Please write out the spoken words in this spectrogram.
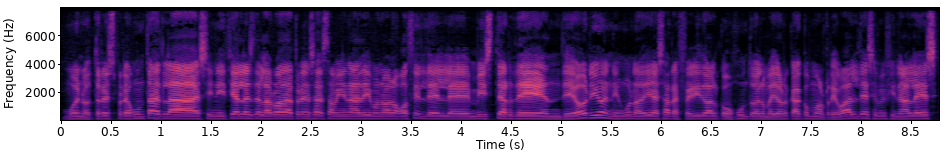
Bueno, tres preguntas. Las iniciales de la rueda de prensa esta mañana de Manuel Alguacil del eh, Mister de, de Orio. En ninguna de ellas ha referido al conjunto del Mallorca como el rival de semifinales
